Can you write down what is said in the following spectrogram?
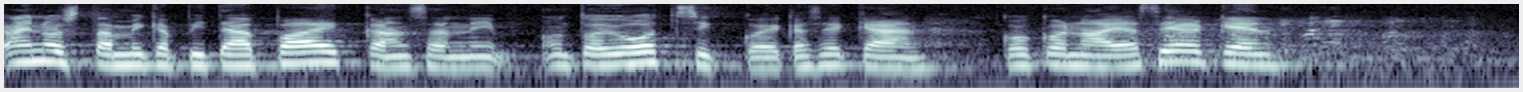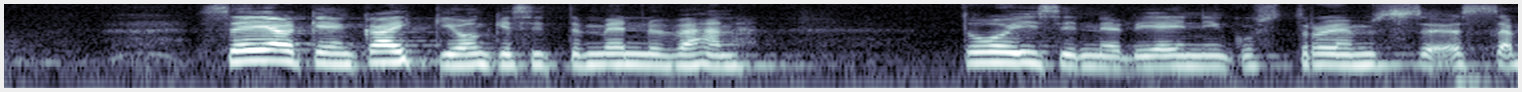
ainoastaan mikä pitää paikkansa, niin on toi otsikko eikä sekään kokonaan. Ja sen jälkeen, sen jälkeen kaikki onkin sitten mennyt vähän toisin, eli ei niin kuin Strömsössä.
